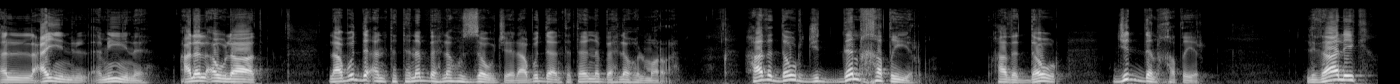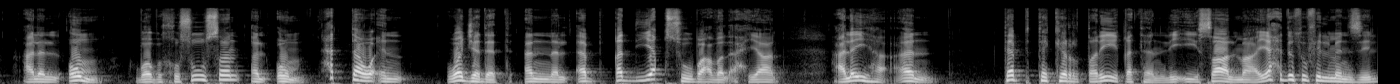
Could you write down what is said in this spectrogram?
العين الأمينة على الأولاد لابد أن تتنبه له الزوجة لابد أن تتنبه له المرأة. هذا الدور جدا خطير. هذا الدور جدا خطير. لذلك على الأم وبخصوصا الأم. حتى وإن وجدت أن الأب قد يقسو بعض الأحيان عليها أن تبتكر طريقة لإيصال ما يحدث في المنزل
